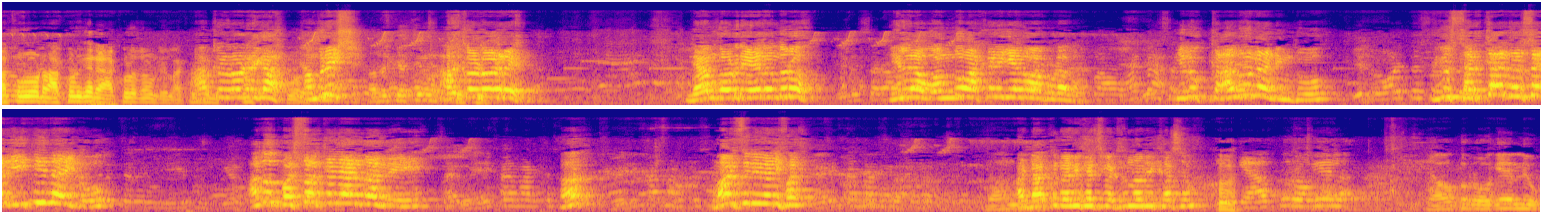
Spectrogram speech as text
ಆಕಳು ನೋಡ್ರಿ ಆಕಳುಗಾರೆ ಆಕಳು ನೋಡ್ರಿ ಆಕಳು ಆಕಳ ನೋಡ್ರಿ ಈಗ ಅಂಬರೀಶ್ ಆಕಳು ನೋಡ್ರಿ. ನೋಡ್ರಿ ಏನಂದ್ರು? ಇಲ್ಲ ಒಂದು ಆಕಳಿಗೆ ಏನು ಆಗ್ಬಿಡಲ್ಲ. ಇದು ಕಾನೂನ ನಿಮ್ದು? ಇದು ಸರ್ಕಾರ ನಡೆಸ ರೀತಿನ ಇದು? ಅದು ಬಸವ ಕಲ್ಯಾಣದಲ್ಲಿ ಮಾಡ್ತೀನಿ ವೆರಿಫೈ ಆ ಡಾಕ್ಟರ್ ನನಗೆ ಹಚ್ಚಿಬಿಟ್ರೆ ಅವ್ರಿಗೆ ಖರ್ಚು. ಯಾವಕ್ಕೂ ರೋಗ ಇಲ್ಲ. ಯಾವಕ್ಕೂ ರೋಗ ಇಲ್ಲ ನೀವು.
